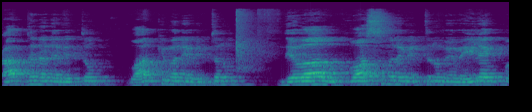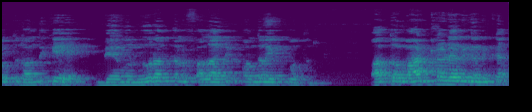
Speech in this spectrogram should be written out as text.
ప్రార్థన అనే విత్తం వాక్యం అనే విత్తనం దేవా ఉపవాసం అనే విత్తనం మేము వేయలేకపోతున్నాం. అందుకే మేము నూరంతల ఫలాన్ని పొందలేకపోతున్నాం. మాతో మాట్లాడారు కనుక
